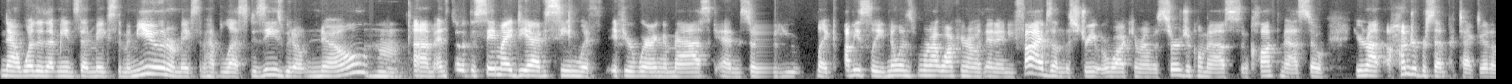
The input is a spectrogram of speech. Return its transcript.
now, whether that means that makes them immune or makes them have less disease, we don't know. Mm-hmm. Um, and so the same idea I've seen with if you're wearing a mask, and so you like obviously no one's we're not walking around with N95s on the street. We're walking around with surgical masks and cloth masks, so you're not 100% protected. I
